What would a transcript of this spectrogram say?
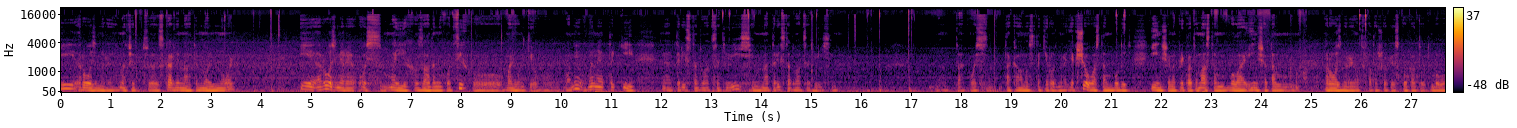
І розміри. Значить, з координати 0,0. І розміри ось моїх заданих оцих малюнків, вони в мене такі е, 328 на 328. Так, ось така у нас такі розміри. Якщо у вас там будуть інші, наприклад, у нас там була інша там розміри, от в фотошопі скільки тут було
